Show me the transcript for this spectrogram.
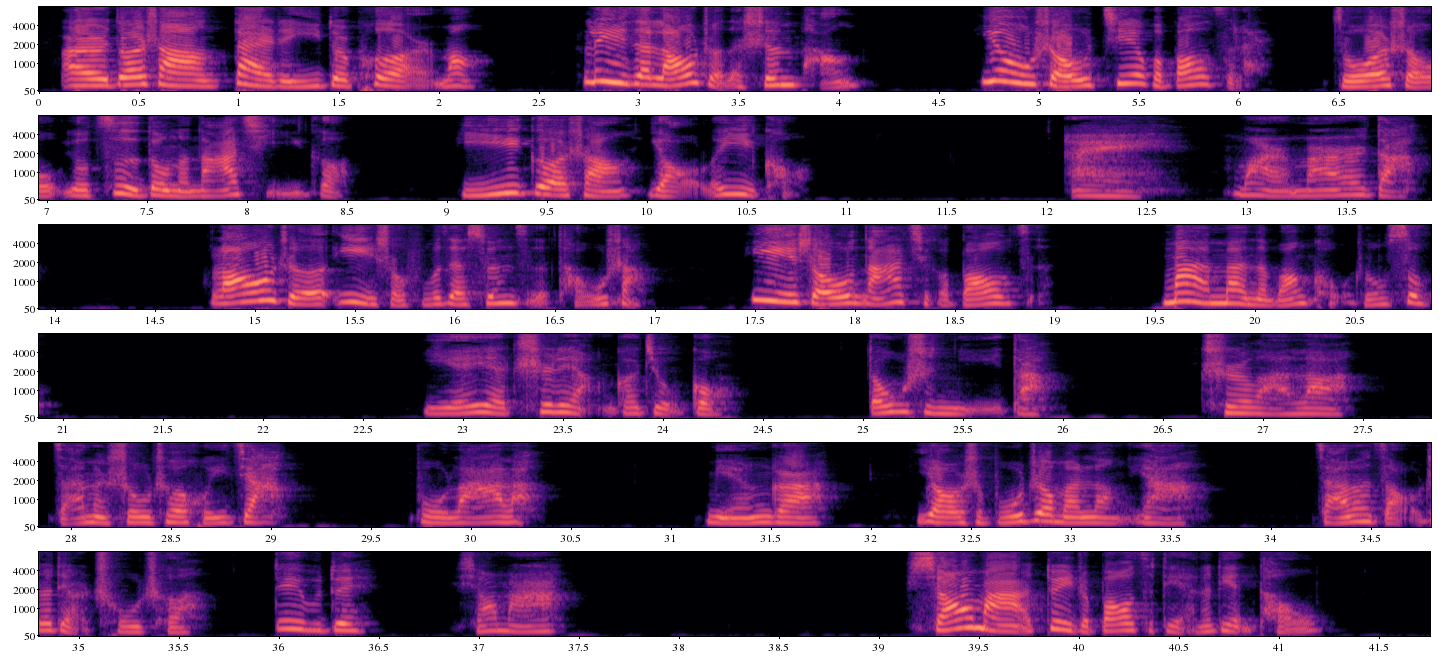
耳朵上戴着一对破耳帽，立在老者的身旁。右手接过包子来，左手又自动的拿起一个，一个上咬了一口。哎，慢慢的。老者一手扶在孙子的头上，一手拿起个包子，慢慢的往口中送。爷爷吃两个就够，都是你的。吃完了，咱们收车回家，不拉了。明个要是不这么冷呀。咱们早着点出车，对不对，小马？小马对着包子点了点头，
